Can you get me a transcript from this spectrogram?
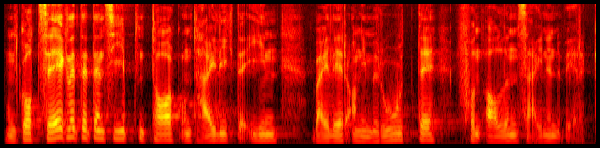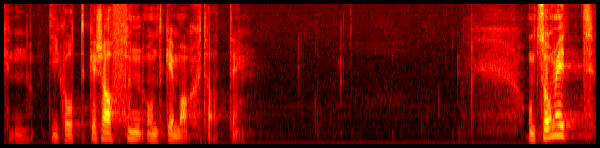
Und Gott segnete den siebten Tag und heiligte ihn, weil er an ihm ruhte von allen seinen Werken, die Gott geschaffen und gemacht hatte. Und somit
